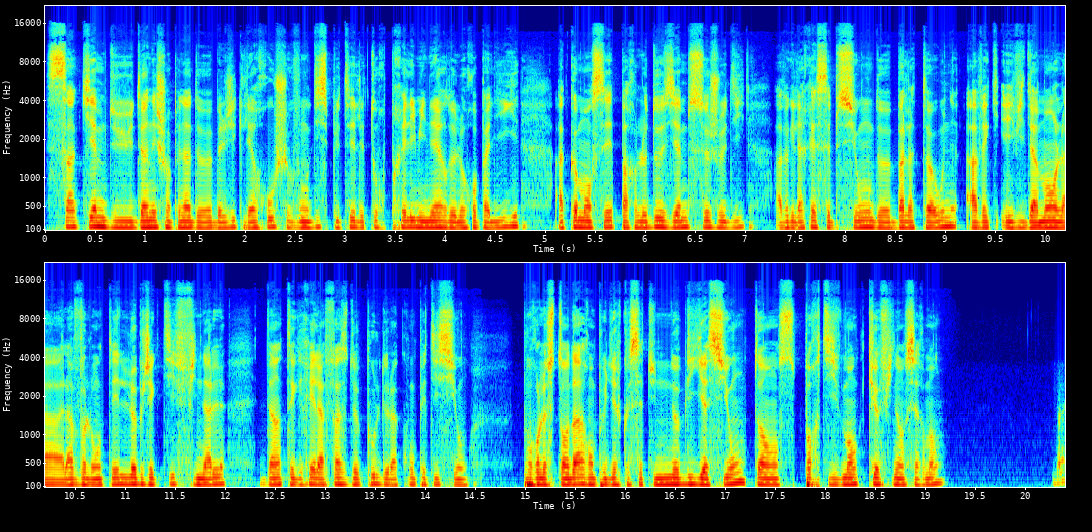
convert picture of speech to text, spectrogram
Cinquième du dernier championnat de Belgique, les Rouges vont disputer les tours préliminaires de l'Europa League, à commencer par le deuxième ce jeudi avec la réception de Balatown, avec évidemment la, la volonté, l'objectif final d'intégrer la phase de poule de la compétition. Pour le Standard, on peut dire que c'est une obligation, tant sportivement que financièrement ben,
